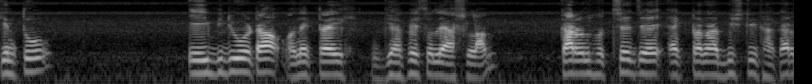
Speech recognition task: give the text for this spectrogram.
কিন্তু এই ভিডিওটা অনেকটাই গ্যাপে চলে আসলাম। কারণ হচ্ছে যে একটানা বৃষ্টি থাকার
